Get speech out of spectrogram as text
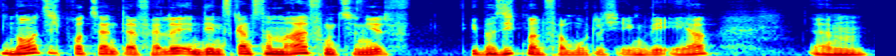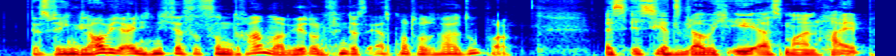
90 Prozent der Fälle, in denen es ganz normal funktioniert, übersieht man vermutlich irgendwie eher. Ähm, deswegen glaube ich eigentlich nicht, dass es so ein Drama wird und finde das erstmal total super. Es ist jetzt, glaube ich, eh erstmal ein Hype.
